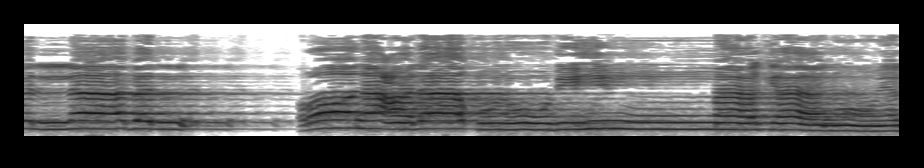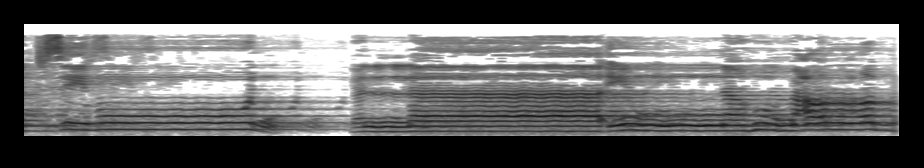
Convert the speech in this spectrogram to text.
كلا بل ران على قلوبهم ما كانوا يكسبون. كلا إنهم عن ربهم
